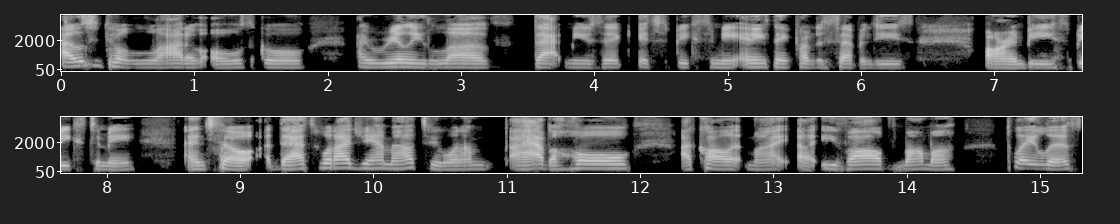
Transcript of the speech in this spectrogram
I listen to a lot of old school. I really love that music. It speaks to me. Anything from the 70s, R&B speaks to me. And so that's what I jam out to when I'm I have a whole I call it my uh, evolved mama playlist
